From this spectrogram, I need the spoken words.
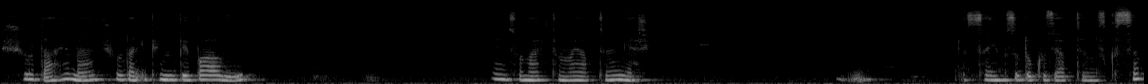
Şurada hemen şuradan ipimi bir bağlayıp en son arttırma yaptığım yer. Sayımızı 9 yaptığımız kısım.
